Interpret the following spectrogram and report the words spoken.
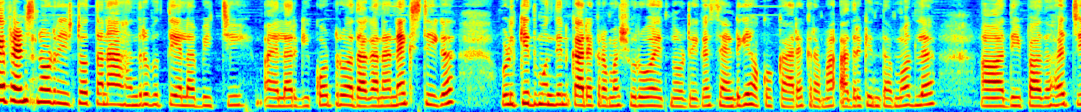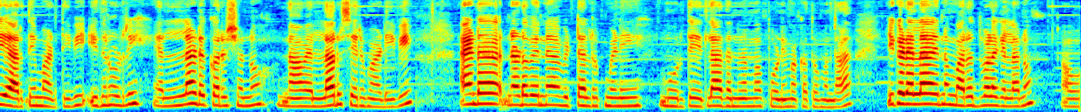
ಓಕೆ ಫ್ರೆಂಡ್ಸ್ ನೋಡ್ರಿ, ಇಷ್ಟೊತ್ತನ ಹಂದ್ರ ಬುತ್ತಿ ಎಲ್ಲ ಬಿಚ್ಚಿ ಎಲ್ಲರಿಗೆ ಕೊಟ್ಟರು ಅದಾಗನ ನೆಕ್ಸ್ಟ್ ಈಗ ಉಳ್ಕಿದ ಮುಂದಿನ ಕಾರ್ಯಕ್ರಮ ಶುರು ಆಯ್ತು ನೋಡ್ರಿ. ಈಗ ಸೆಂಡ್ಗೆ ಹಾಕೋ ಕಾರ್ಯಕ್ರಮ. ಅದಕ್ಕಿಂತ ಮೊದಲು ದೀಪ ಅದು ಹಚ್ಚಿ ಆರತಿ ಮಾಡ್ತೀವಿ. ಇದು ನೋಡ್ರಿ, ಎಲ್ಲ ಡೆಕೋರೇಷನ್ನು ನಾವೆಲ್ಲರೂ ಸೇರಿ ಮಾಡೀವಿ. ಆ್ಯಂಡ್ ನಡುವಿನ ವಿಠಲ್ ರುಕ್ಮಿಣಿ ಮೂರ್ತಿ ಐತ್ಲ, ಅದನ್ನು ನಮ್ಮ ಪೂರ್ಣಿಮಾ ತೊಗೊಂಬಂದಾಳ. ಈ ಕಡೆ ಎಲ್ಲ ಇನ್ನು ಮರದೊಳಗೆಲ್ಲನೂ ಅವು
